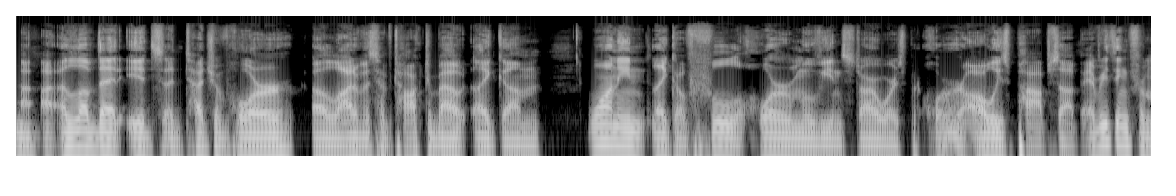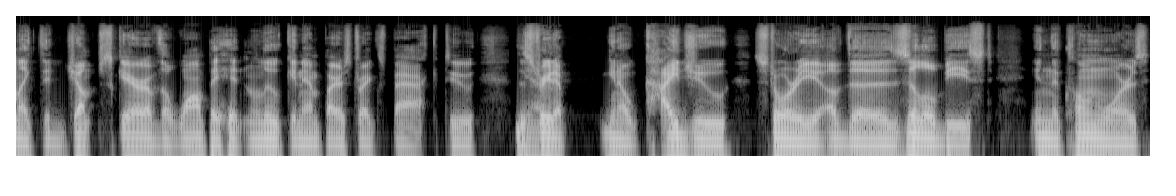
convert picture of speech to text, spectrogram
mm-hmm. I, I, love that it's a touch of horror. A lot of us have talked about like um, wanting like a full horror movie in Star Wars, but horror always pops up. Everything from like the jump scare of the Wampa hitting Luke in Empire Strikes Back to the yeah. straight up you know kaiju story of the Zillo Beast in the Clone Wars.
